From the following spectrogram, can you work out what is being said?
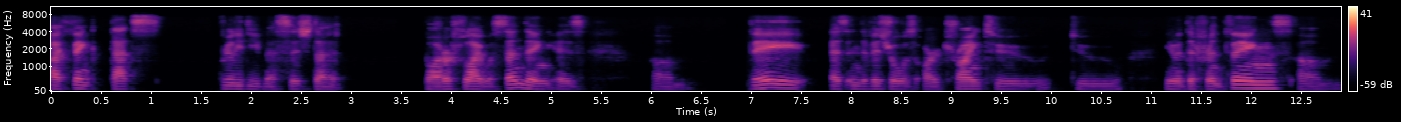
I think that's really the message that Butterfly was sending is um, they as individuals are trying to do you know different things um,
